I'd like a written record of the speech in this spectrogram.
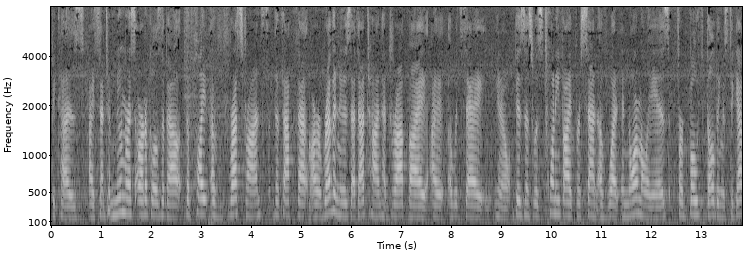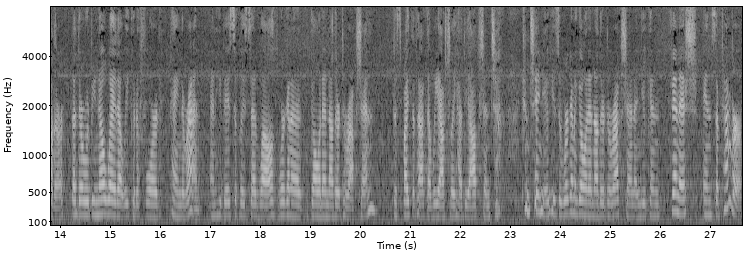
because I sent him numerous articles about the plight of restaurants, the fact that our revenues at that time had dropped by, I, I would say, you know, business was 25% of what it normally is for both buildings together, that there would be no way that we could afford paying the rent. And he basically said, well, we're going to go in another direction, despite the fact that we actually had the option to continue. He said, We're going to go in another direction and you can finish in September.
